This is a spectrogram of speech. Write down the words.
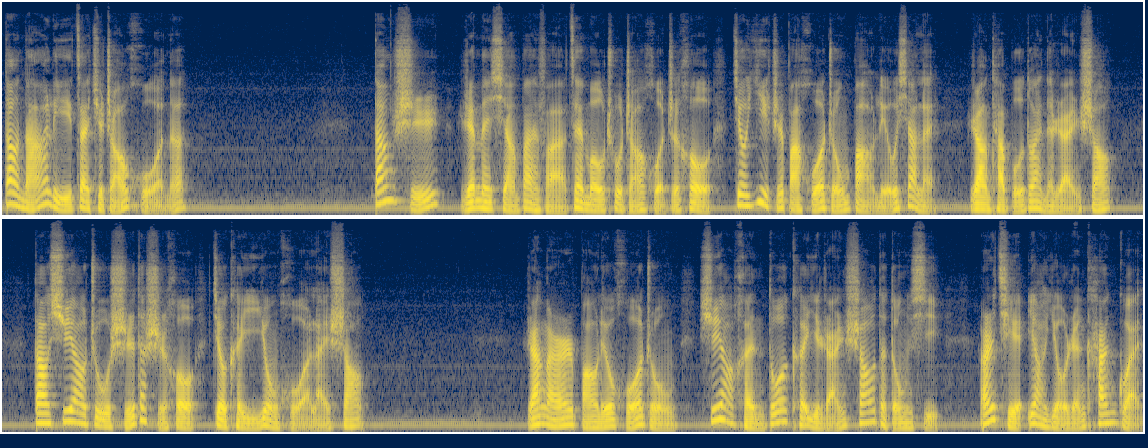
到哪里再去找火呢？当时人们想办法在某处着火之后，就一直把火种保留下来，让它不断的燃烧，到需要煮食的时候就可以用火来烧。然而，保留火种需要很多可以燃烧的东西，而且要有人看管。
